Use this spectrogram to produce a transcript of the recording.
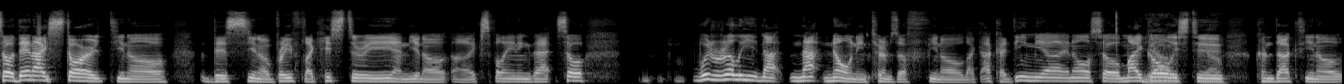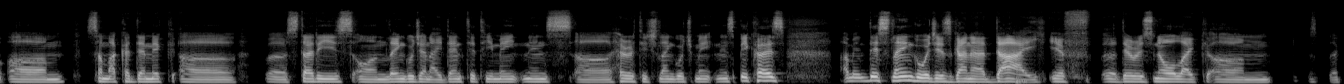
So then i start you know this you know brief like history and you know uh, explaining that so we're really not not known in terms of you know like academia and also my goal Yeah, is to yeah. conduct you know um, some academic uh, uh, studies on language and identity maintenance uh, heritage language maintenance because i mean this language is gonna die if uh, there is no like um like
